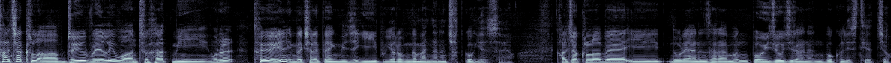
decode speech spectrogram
칼차 클럽 Do You Really Want to Hurt Me 오늘 토요일 인백션의 백뮤직 2부 여러분과 만나는 첫 곡이었어요. 칼차 클럽에 이 노래하는 사람은 보이조지라는 보컬리스트였죠.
